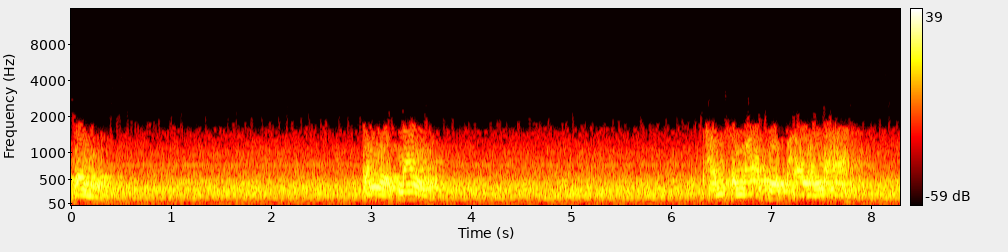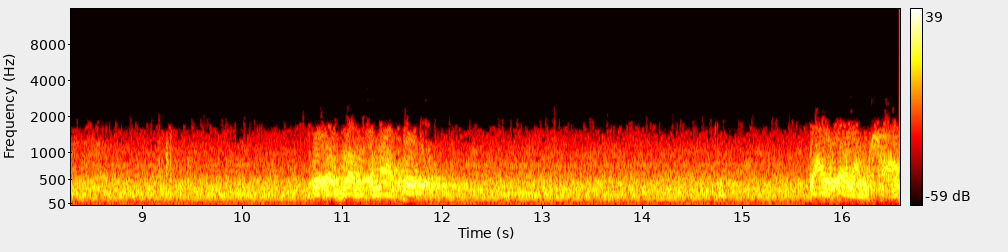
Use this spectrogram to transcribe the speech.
เช่นกำหนดนั่งทำสมาธิภาวนาคืออบ รมสมาธิใจก็ลำคาญ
